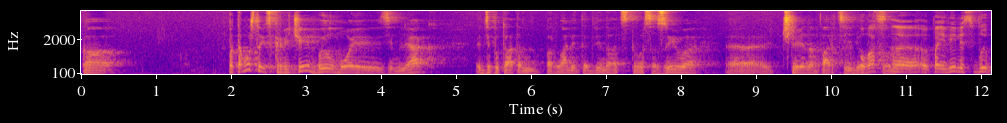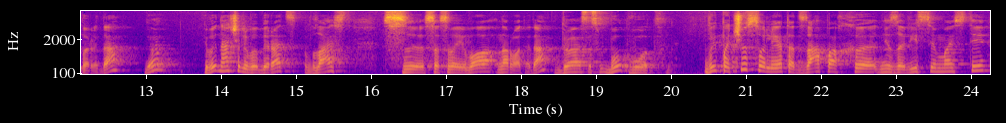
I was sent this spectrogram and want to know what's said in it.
А, потому что из Кривичей был мой земляк, депутатом парламента 12 созыва, членом партии У вас Белорусского народа. э, появились выборы, да? Да, И вы начали выбирать власть с- со своего народа, да? да, со вот, вот. Вы почувствовали этот запах э, независимости?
